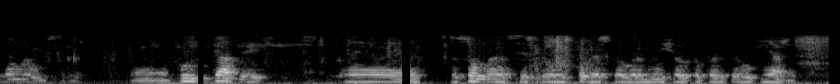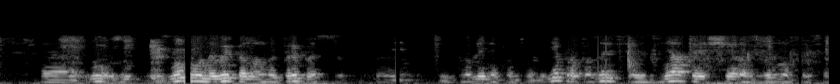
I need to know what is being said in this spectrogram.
землеустрою. Е, Пункт п'ятий е, стосовно сільськогосподарського виробничого кооперативу княжич. Е, Ну, знову не виконаний припис е, управління контролю. Є пропозиція зняти ще раз звернутися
